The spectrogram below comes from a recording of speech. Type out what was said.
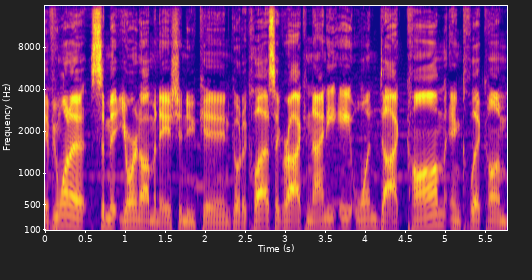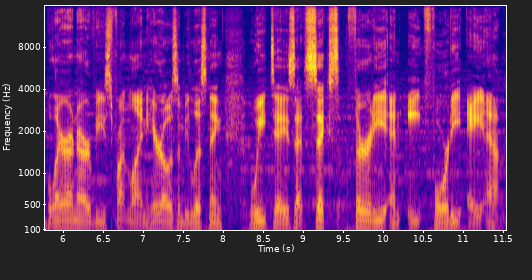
If you want to submit your nomination, you can go to classicrock981.com and click on Blair and RV's Frontline Heroes and be listening weekdays at 6:30 and 8:40 a.m.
